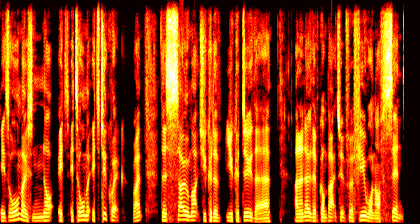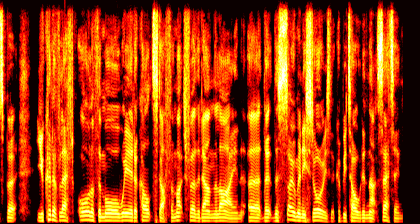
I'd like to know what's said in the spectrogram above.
it's almost not. It's it's almost it's too quick, right? There's so much you could have you could do there, and I know they've gone back to it for a few one-offs since, but you could have left all of the more weird occult stuff for much further down the line. Uh, the, there's so many stories that could be told in that setting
